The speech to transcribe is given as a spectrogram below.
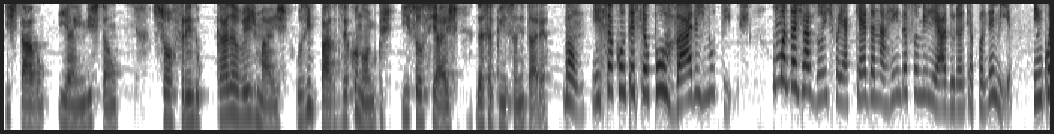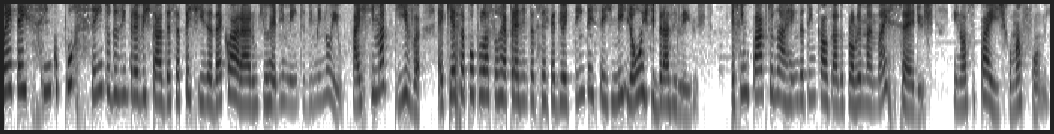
estavam e ainda estão sofrendo cada vez mais os impactos econômicos e sociais dessa crise sanitária. Bom, isso aconteceu por vários motivos. Uma das razões foi a queda na renda familiar durante a pandemia. 55% dos entrevistados dessa pesquisa declararam que o rendimento diminuiu. A estimativa é que essa população representa cerca de 86 milhões de brasileiros. Esse impacto na renda tem causado problemas mais sérios em nosso país, como a fome.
